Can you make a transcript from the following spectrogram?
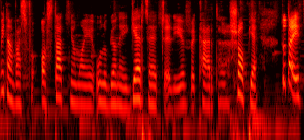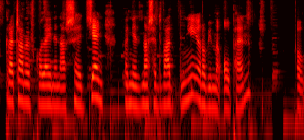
Witam Was w ostatnio mojej ulubionej gierce, czyli w Card Shopie. Tutaj wkraczamy w kolejny nasz dzień, pewnie nasze dwa dni, robimy open. O,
